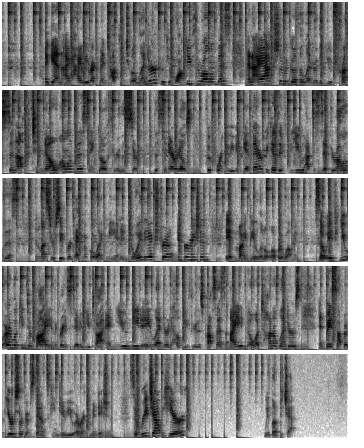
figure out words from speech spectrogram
again, I highly recommend talking to a lender who can walk you through all of this And I actually would go with a lender that you trust enough to know all of this and go through the, the scenarios before you even get there. Because if you have to sit through all of this, unless you're super technical like me and enjoy the extra information, it might be a little overwhelming. So if you are looking to buy in the great state of Utah and you need a lender to help you through this process, I know a ton of lenders and based off of your circumstance can give you a recommendation. So reach out here. We'd love to chat.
